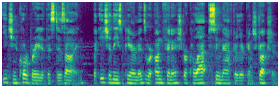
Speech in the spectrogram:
each incorporated this design, but each of these pyramids were unfinished or collapsed soon after their construction.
